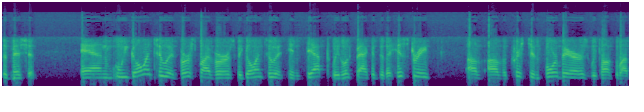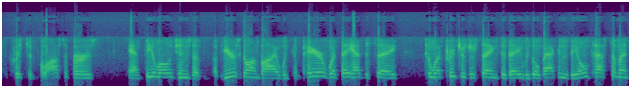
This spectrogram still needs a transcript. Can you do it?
Submission. And we go into it verse by verse. We go into it in depth. We look back into the history of, of Christian forebears. We talk about the Christian philosophers and theologians of, of years gone by. We compare what they had to say to what preachers are saying today. We go back into the Old Testament.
